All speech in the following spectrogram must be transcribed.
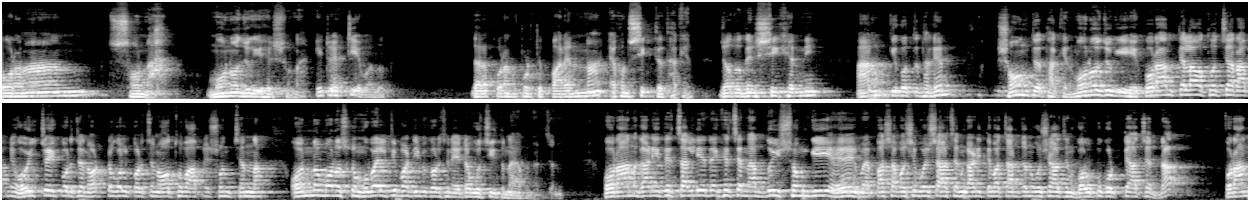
কোরআন শোনা, মনোযোগী হয়ে শোনা, এটা একটি এবাদত যারা কোরআন পড়তে পারেন না, এখন শিখতে থাকেন। যতদিন শিখেননি, আর কি করতে থাকেন? শুনতে থাকেন, মনোযোগী হয়ে। কোরআন তেলাওত হচ্ছে আর আপনি হইচই করছেন, হট্টগোল করছেন, অথবা আপনি শুনছেন না, অন্য মনস্ক মোবাইল টিপাটিপি করছেন, এটা উচিত নয় আপনার জন্য। কোরআন গাড়িতে চালিয়ে রেখেছেন আর দুই সঙ্গী পাশাপাশি বসে আছেন, গাড়িতে বা চারজন বসে আছেন, গল্প করতে আছেন, না। কোরআন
